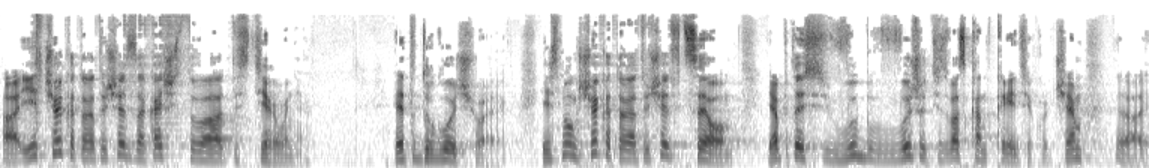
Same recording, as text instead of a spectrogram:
А Есть человек, который отвечает за качество тестирования. Это другой человек. Есть много человек, который отвечает в целом. Я пытаюсь вы- выжать из вас конкретику, чем... э.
